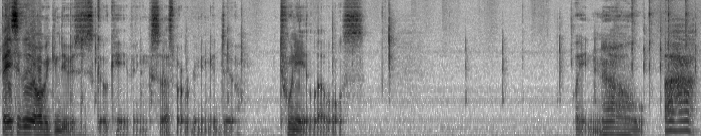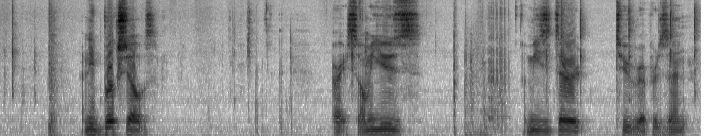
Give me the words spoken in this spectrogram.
basically, all we can do is just go caving. So that's what we're gonna do. 28 levels. Wait, no. Ah! I need bookshelves. Alright, so I'm gonna use I'm gonna use dirt to represent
